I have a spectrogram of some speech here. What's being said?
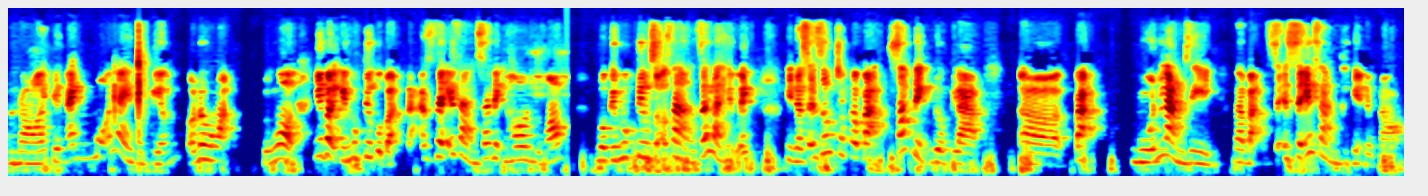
nói tiếng Anh mỗi ngày một tiếng có được không ạ? Đúng rồi. Như vậy cái mục tiêu của bạn đã dễ dàng xác định hơn đúng không? Một cái mục tiêu rõ ràng rất là hữu ích thì nó sẽ giúp cho các bạn xác định được là uh, bạn muốn làm gì và bạn sẽ dễ dàng thực hiện được nó.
